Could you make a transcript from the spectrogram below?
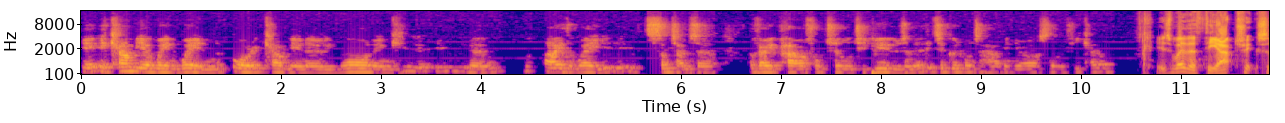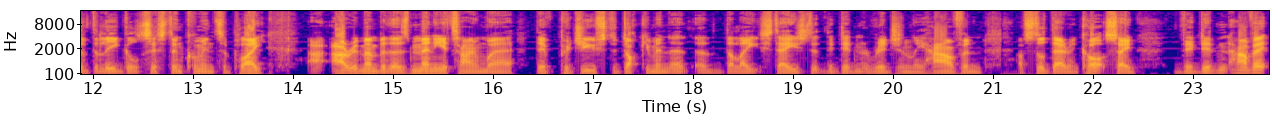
it, it can be a win-win, or it can be an early warning. You know, either way, it's sometimes a, a very powerful tool to use, and it's a good one to have in your arsenal if you can. It's where the theatrics of the legal system come into play. I, I remember there's many a time where they've produced a document at, at the late stage that they didn't originally have, and I've stood there in court saying they didn't have it,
